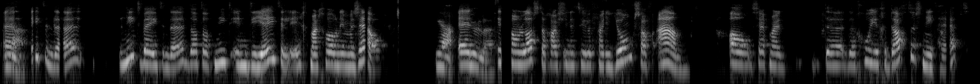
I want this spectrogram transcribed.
Uh, Ja. niet wetende dat dat niet in diëten ligt, maar gewoon in mezelf. Ja, En tuurlijk. het is gewoon lastig als je natuurlijk van jongs af aan al zeg maar de, de goede gedachten niet hebt.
